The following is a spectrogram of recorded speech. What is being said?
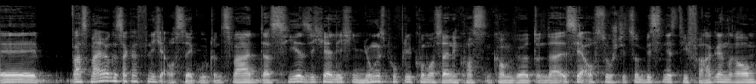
Äh, was Mario gesagt hat, finde ich auch sehr gut. Und zwar, dass hier sicherlich ein junges Publikum auf seine Kosten kommen wird. Und da ist ja auch so, steht so ein bisschen jetzt die Frage im Raum,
